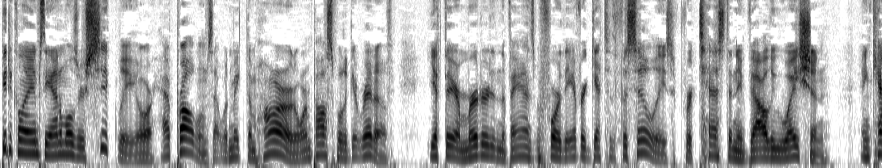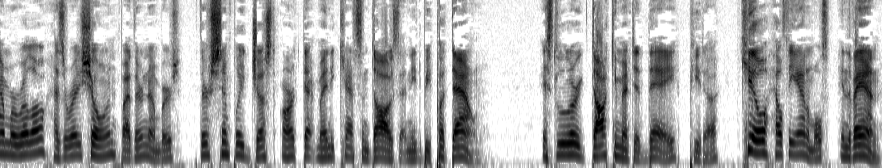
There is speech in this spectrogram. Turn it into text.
PETA claims the animals are sickly or have problems that would make them hard or impossible to get rid of. Yet they are murdered in the vans before they ever get to the facilities for test and evaluation. And Camarillo has already shown by their numbers there simply just aren't that many cats and dogs that need to be put down. It's literally documented they, PETA, kill healthy animals in the van.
